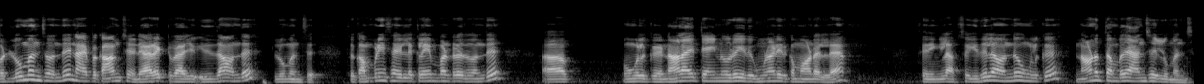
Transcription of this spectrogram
பட் லூமன்ஸ் வந்து நான் இப்போ காமிச்சேன் டேரக்ட் வேல்யூ இதுதான் வந்து லூமன்ஸு ஸோ கம்பெனி சைடில் க்ளைம் பண்ணுறது வந்து உங்களுக்கு நாலாயிரத்தி ஐநூறு இதுக்கு முன்னாடி இருக்க மாடலில் சரிங்களா? ஸோ இதில் வந்து உங்களுக்கு நானூற்றம்பது ஆன்சர் லூமன்ஸ்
